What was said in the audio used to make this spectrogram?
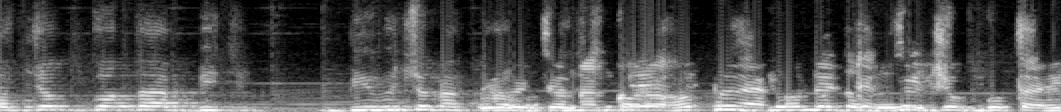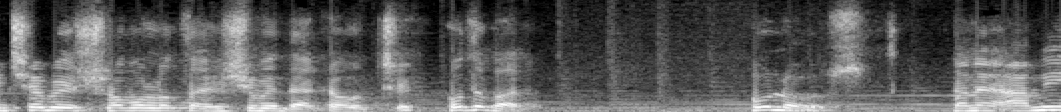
অযোগ্যতা বিবেচনা বিবেচনা করা হতো এখন এটাকে যোগ্যতা হিসেবে সবলতা হিসেবে দেখা হচ্ছে। হতে পারে। মানে আমি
